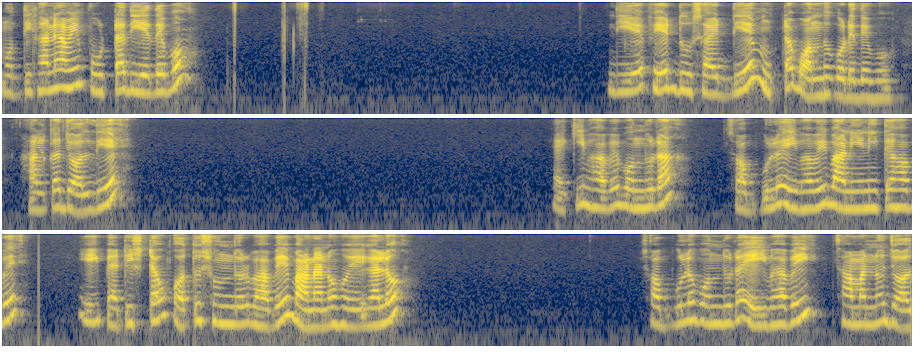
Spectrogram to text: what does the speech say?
মধ্যিখানে আমি পুরটা দিয়ে দেব। দিয়ে ফের দু সাইড দিয়ে মুখটা বন্ধ করে দেব। হালকা জল দিয়ে একইভাবে বন্ধুরা সবগুলো এইভাবেই বানিয়ে নিতে হবে। এই প্যাটিসটাও কত সুন্দরভাবে বানানো হয়ে গেল। সবগুলো বন্ধুরা এইভাবেই সামান্য জল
